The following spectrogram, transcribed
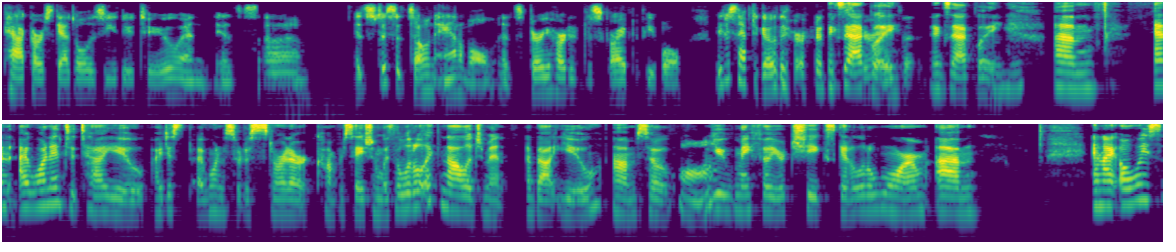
pack our schedule as you do too, and it's uh, it's just its own animal. It's very hard to describe to people. They just have to go there. exactly. Exactly. Mm-hmm. Um, and I wanted to tell you, I just I want to sort of start our conversation with a little acknowledgement about you. Um, so Aww. you may feel your cheeks get a little warm. Um, and I always,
